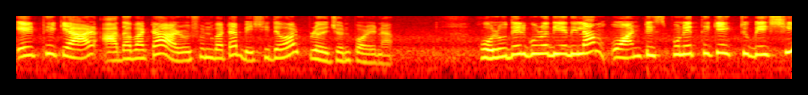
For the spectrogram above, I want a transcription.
এর থেকে আর আদা বাটা আর রসুন বাটা বেশি দেওয়ার প্রয়োজন পড়ে না। হলুদের গুঁড়ো দিয়ে দিলাম ওয়ান টিস্পুনের থেকে একটু বেশি।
